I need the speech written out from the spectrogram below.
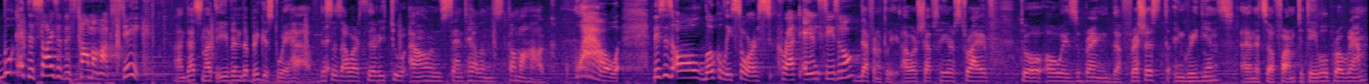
Look at the size of this tomahawk steak. And that's not even the biggest we have. This is our 32 ounce St. Helens tomahawk. Wow. This is all locally sourced, correct, and seasonal? Definitely. Our chefs here strive to always bring the freshest ingredients, and it's a farm to table program.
